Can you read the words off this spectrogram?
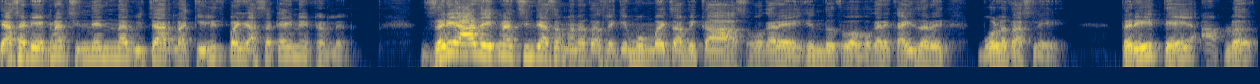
त्यासाठी एकनाथ शिंदेना विचारला केलीच पाहिजे असं काही नाही ठरलेलं. जरी आज एकनाथ शिंदे असं म्हणत असले की मुंबईचा विकास वगैरे हिंदुत्व वगैरे काही जरी बोलत असले तरी ते आपलं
